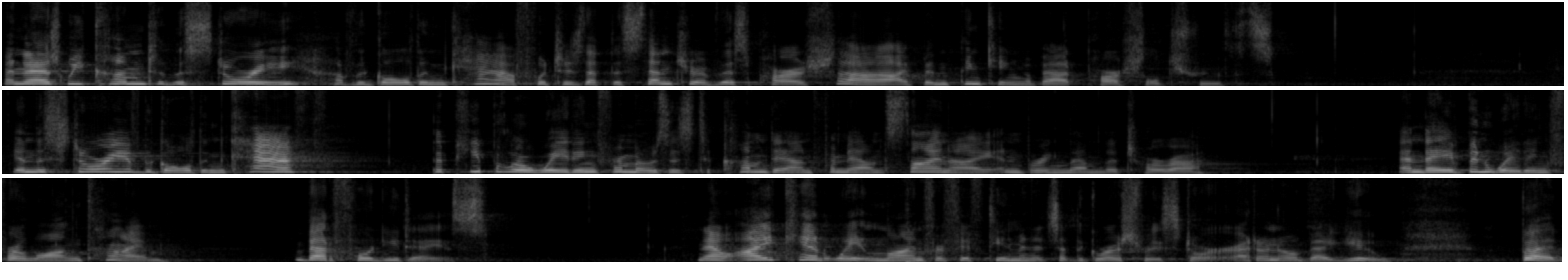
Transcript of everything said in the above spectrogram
And as we come to the story of the golden calf, which is at the center of this parasha, I've been thinking about partial truths. In the story of the golden calf, the people are waiting for Moses to come down from Mount Sinai and bring them the Torah and they've been waiting for a long time about 40 days. Now, I can't wait in line for 15 minutes at the grocery store. I don't know about you. But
